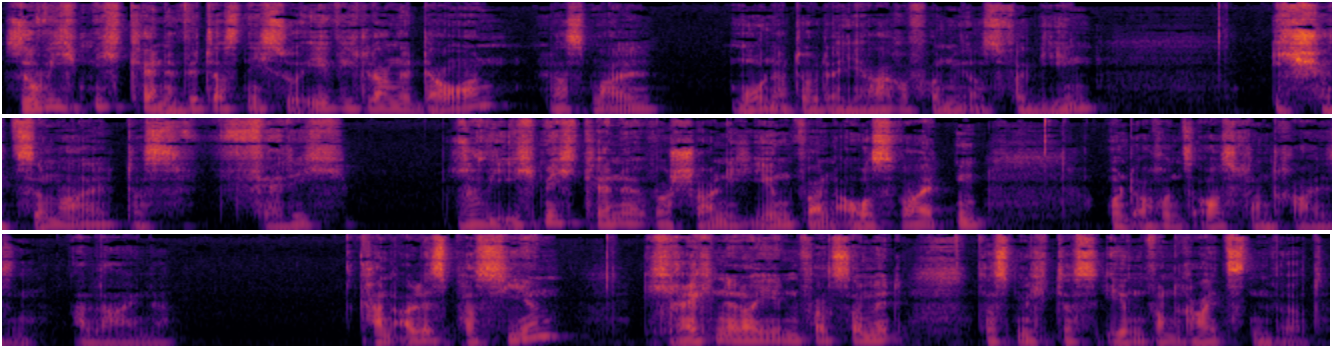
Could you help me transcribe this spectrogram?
So wie ich mich kenne, wird das nicht so ewig lange dauern. Lass mal Monate oder Jahre von mir aus vergehen. Ich schätze mal, das werde ich, so wie ich mich kenne, wahrscheinlich irgendwann ausweiten und auch ins Ausland reisen, alleine. Kann alles passieren. Ich rechne da jedenfalls damit, dass mich das irgendwann reizen wird.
